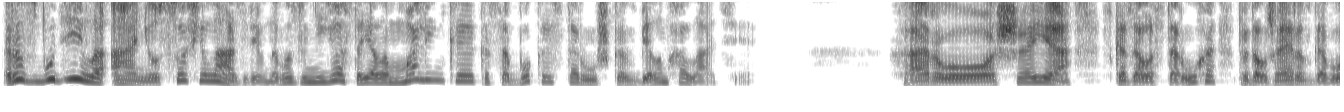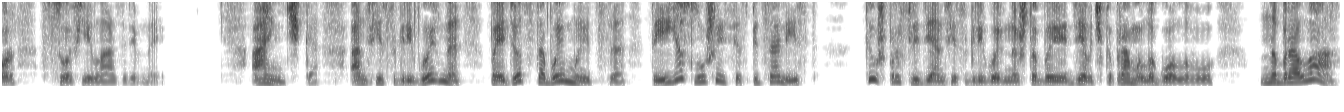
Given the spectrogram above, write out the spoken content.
Разбудила Аню Софья Лазаревна. Возле нее стояла маленькая кособокая старушка в белом халате. «Хорошая», — сказала старуха, продолжая разговор с Софьей Лазаревной. «Анечка, Анфиса Григорьевна пойдет с тобой мыться. Ты ее слушайся, специалист. Ты уж проследи, Анфиса Григорьевна, чтобы девочка промыла голову. Набрала?»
